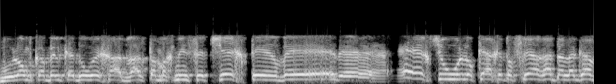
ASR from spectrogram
והוא לא מקבל כדור אחד ואז אתה מכניס את שכטר ואיך שהוא לוקח את עופרי ארד על הגב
